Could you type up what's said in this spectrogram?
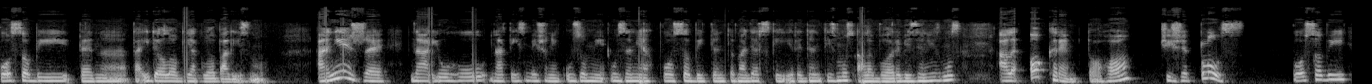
pôsobí ten, tá ideológia globalizmu. A nie, že na juhu, na tých zmiešaných územiach pôsobí tento maďarský irredentizmus alebo revizionizmus, ale okrem toho, čiže plus pôsobí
